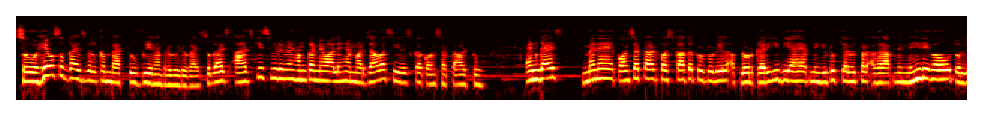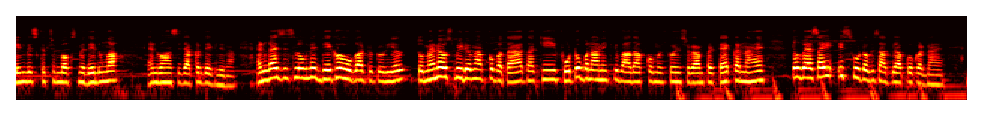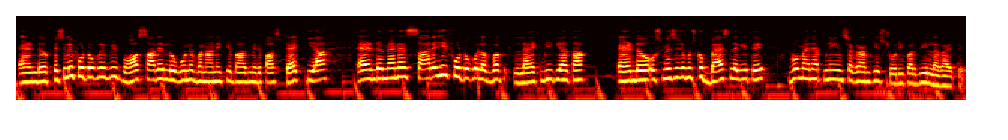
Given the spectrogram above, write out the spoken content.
सो hey सब guys welcome back to we another video guys so guys आज की इस वीडियो में हम करने वाले हैं मरजावा सीरीज़ का concept art to and guys मैंने कॉन्सेप्ट आर्ट फ़र्स्ट का तो ट्यूटोरियल अपलोड कर ही दिया है अपने यूट्यूब चैनल पर। अगर आपने नहीं देखा हो तो लिंक डिस्क्रिप्शन बॉक्स में दे दूँगा एंड वहाँ से जाकर देख लेना। एंड गाइज़ जिस लोग ने देखा होगा ट्यूटोरियल तो मैंने उस वीडियो में आपको बताया था कि फ़ोटो बनाने के बाद आपको मुझको इंस्टाग्राम पर टैग करना है तो वैसा ही इस फ़ोटो के साथ भी आपको करना है। एंड पिछले फ़ोटो को भी बहुत सारे लोगों ने बनाने के बाद मेरे पास टैग किया। एंड मैंने सारे ही फ़ोटो को लगभग लाइक भी किया था। एंड उसमें से जो मुझको बेस्ट लगे थे, वो मैंने अपनी इंस्टाग्राम की स्टोरी पर भी लगाए थे।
